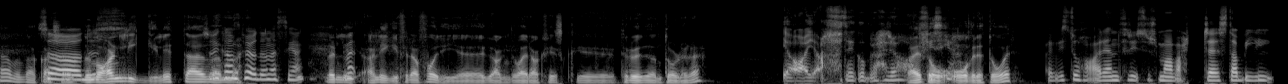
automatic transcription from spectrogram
ja, men da Så kanskje du- Nå har den ligget litt der. Så vi Den, kan prøve det neste gang. den men- har ligget fra forrige gang det var rakfisk. Eh, Tror du den tåler det? Ja ja, det går bra. Rakfisk. Det er et år, over et år. Hvis du har en fryser som har vært eh, stabil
